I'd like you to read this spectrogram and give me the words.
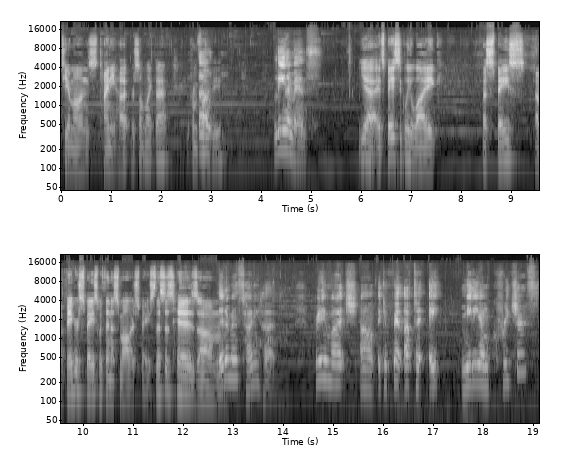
Tiamon's tiny hut or something like that from Oh. 5e. Leomund's. Yeah, it's basically like a space, a bigger space within a smaller space. This is his um Leomund's tiny hut. Pretty much, um, it can fit up to eight medium creatures,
